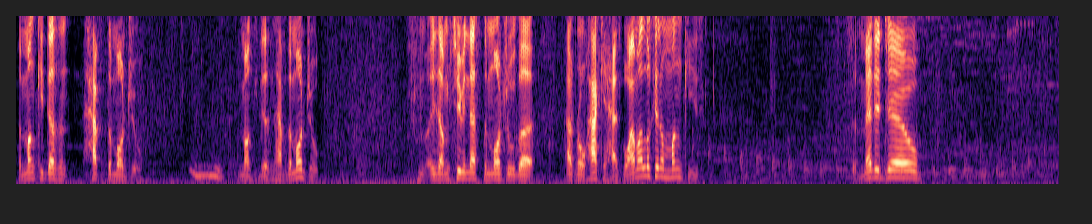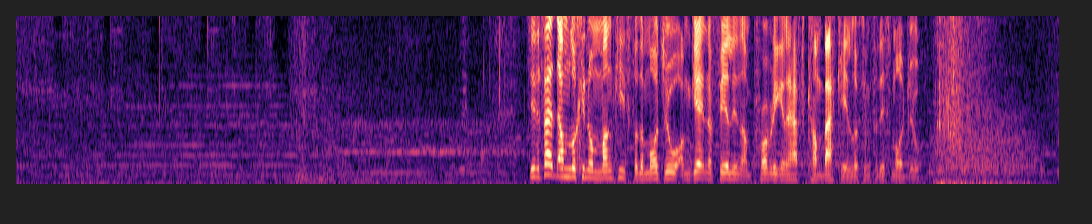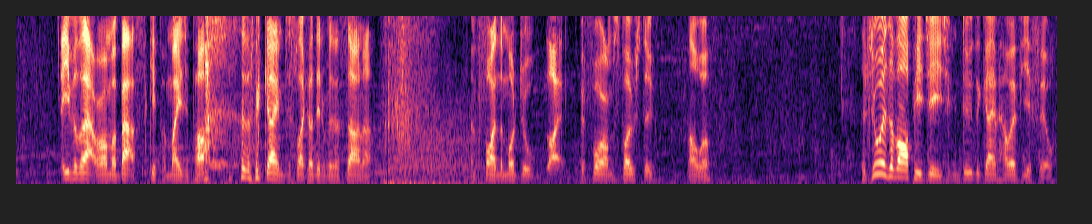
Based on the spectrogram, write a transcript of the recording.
The monkey doesn't have the module. The monkey doesn't have the module. I'm assuming that's the module that Admiral Hackett has. Why am I looking on monkeys? Some Medigel. See, the fact that I'm looking on monkeys for the module, I'm getting a feeling I'm probably going to have to come back here looking for this module. Either that or I'm about to skip a major part of the game, just like I did with Asana. And find the module, like, before I'm supposed to. Oh well. The joys of RPGs, you can do the game however you feel.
